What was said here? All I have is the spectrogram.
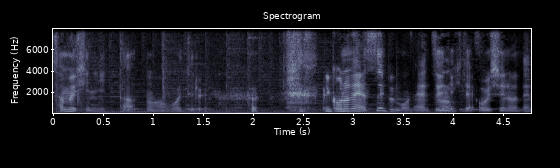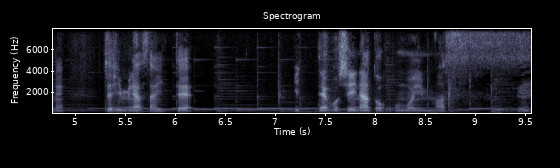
寒い日に行ったのは覚えてる。でこのね、スープもね、ついてきて美味しいのでね、ぜひ皆さん行って、行ってほしいなと思います。うん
